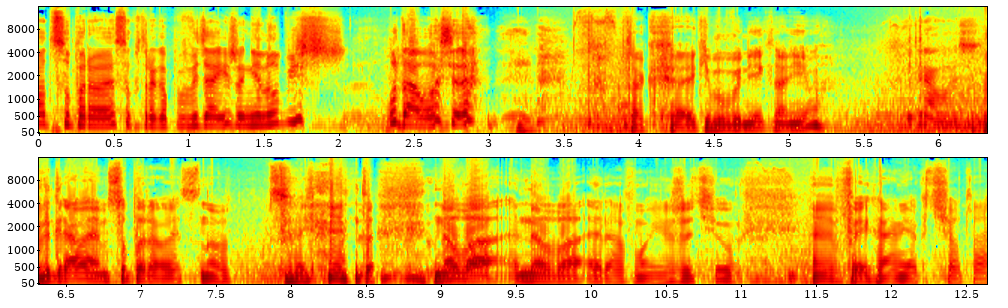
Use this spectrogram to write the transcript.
od Super OS-u, którego powiedziałeś, że nie lubisz. Udało się. Tak, a jaki był wynik na nim? Wygrałeś. Wygrałem Super OS, no. Nowa, nowa era w moim życiu. E, Pojechałem jak ciota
